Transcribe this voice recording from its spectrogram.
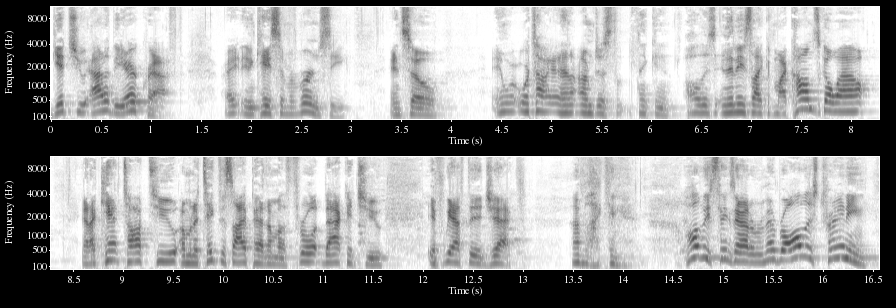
get you out of the aircraft, right, in case of emergency. And so and we're, we're talking, and I'm just thinking all this. And then he's like, if my comms go out and I can't talk to you, I'm going to take this iPad, I'm going to throw it back at you if we have to eject. I'm like thinking, all these things I got to remember, all this training.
